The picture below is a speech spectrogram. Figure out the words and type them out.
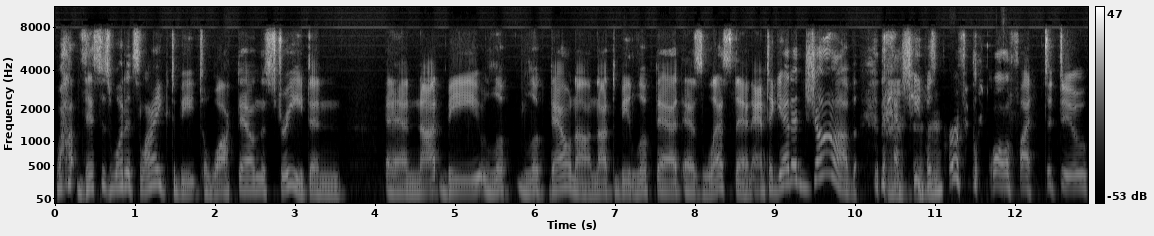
wow, this is what it's like to be to walk down the street and and not be looked looked down on, not to be looked at as less than, and to get a job that she was perfectly qualified to do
